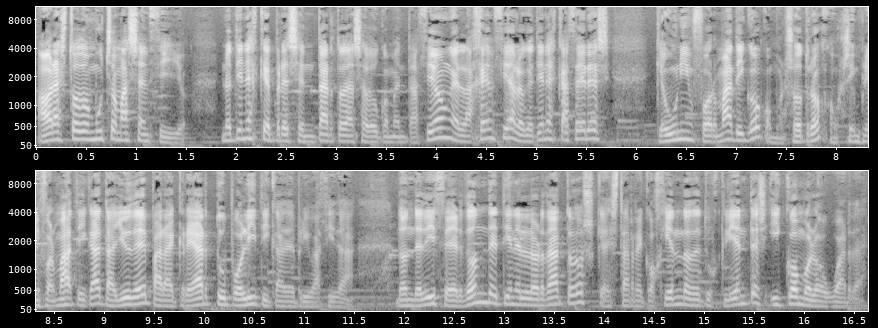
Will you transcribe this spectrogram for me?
Ahora es todo mucho más sencillo. No tienes que presentar toda esa documentación en la agencia, lo que tienes que hacer es que un informático, como nosotros, como Simple Informática, te ayude para crear tu política de privacidad, donde dices dónde tienes los datos que estás recogiendo de tus clientes y cómo los guardas.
